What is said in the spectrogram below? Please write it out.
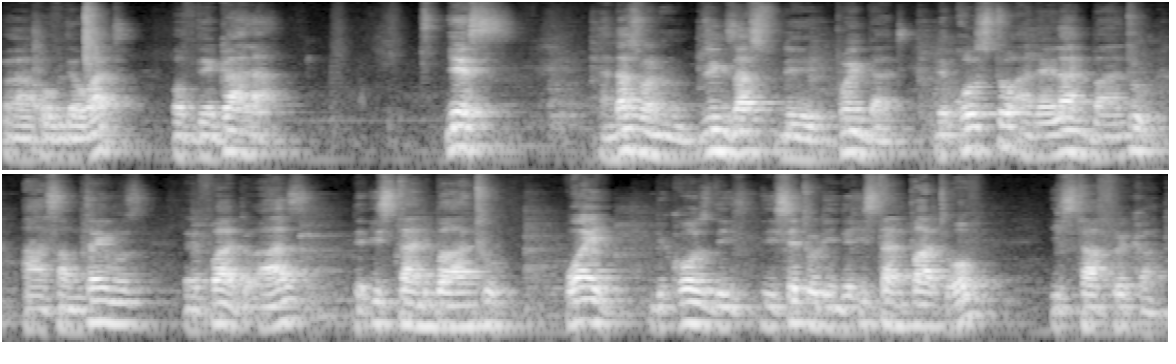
uh, of the what? Of the Galla. Yes, and that one brings us to the point that the coastal and island Bantu are sometimes referred to as the Eastern Bantu. Why? Because they, they settled in the eastern part of East Africa.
